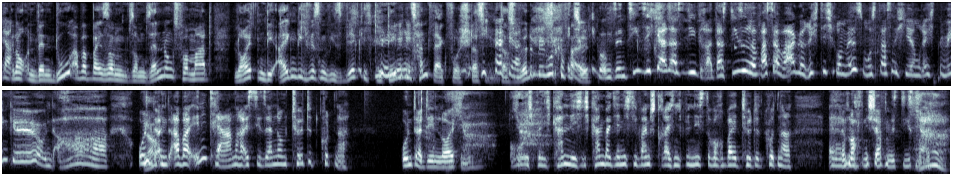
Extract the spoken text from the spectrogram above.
Ja. Genau, und wenn du aber bei so einem, so einem Sendungsformat Leuten, die eigentlich wissen, wie es wirklich geht, denen ins Handwerk fuscht, das, Ja, das ja. würde mir gut gefallen. Entschuldigung, sind Sie sicher, dass, die, dass diese Wasserwaage richtig rum ist? Muss das nicht hier im rechten Winkel? Und ah, und, und aber intern heißt die Sendung Tötet Kuttner unter den Leuten. Oh, ich bin, ich kann nicht, ich kann bei dir nicht die Wand streichen. Ich bin nächste Woche bei Tötet Kuttner. Ähm, hoffentlich schaffen wir es diesmal. Ja.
